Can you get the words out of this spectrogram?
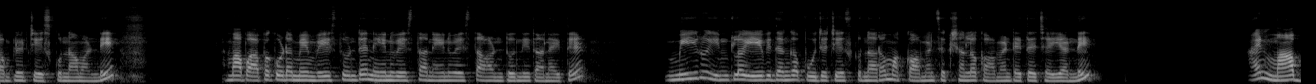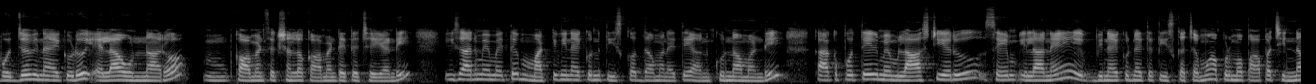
కంప్లీట్ చేసుకున్నామండి. మా పాప కూడా మేము వేస్తుంటే నేను వేస్తా నేను వేస్తా అంటుంది తనైతే. మీరు ఇంట్లో ఏ విధంగా పూజ చేసుకున్నారో మాకు కామెంట్ సెక్షన్లో కామెంట్ అయితే చేయండి. అండ్ మా బొజ్జ వినాయకుడు ఎలా ఉన్నారో కామెంట్ సెక్షన్లో కామెంట్ అయితే చేయండి. ఈసారి మేమైతే మట్టి వినాయకుడిని తీసుకొద్దామని అయితే అనుకున్నామండి. కాకపోతే మేము లాస్ట్ ఇయర్ సేమ్ ఇలానే వినాయకుడిని అయితే తీసుకొచ్చాము. అప్పుడు మా పాప చిన్న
